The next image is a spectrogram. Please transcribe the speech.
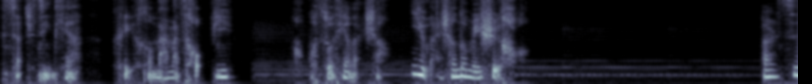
想着今天可以和妈妈操逼，我昨天晚上一晚上都没睡好。儿子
